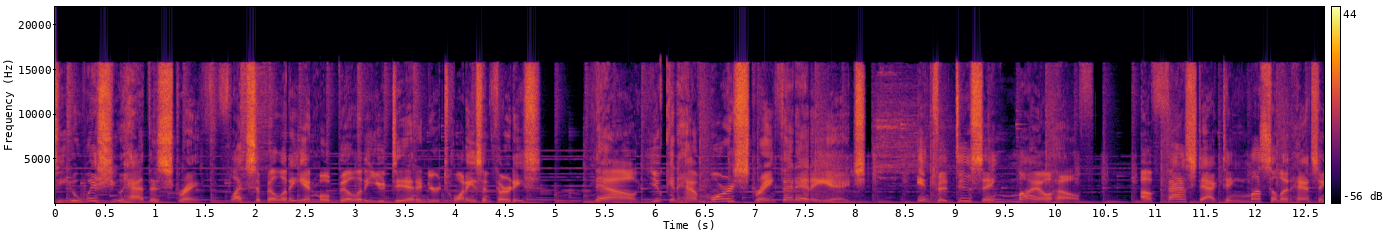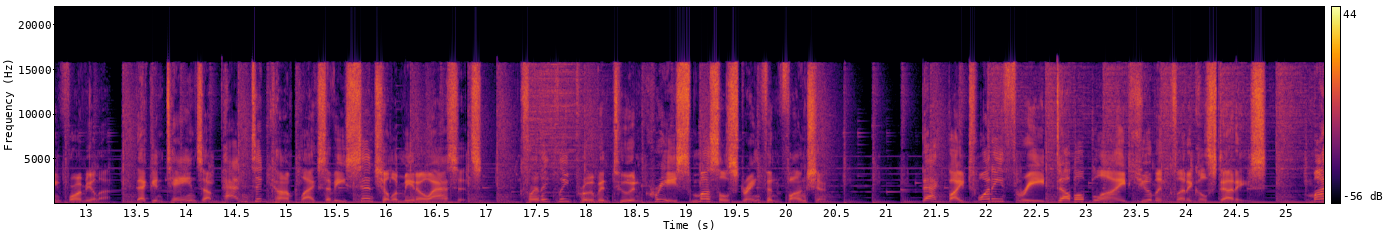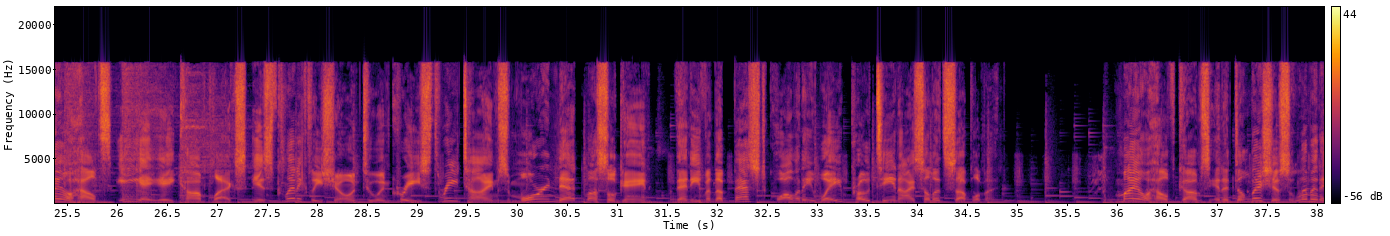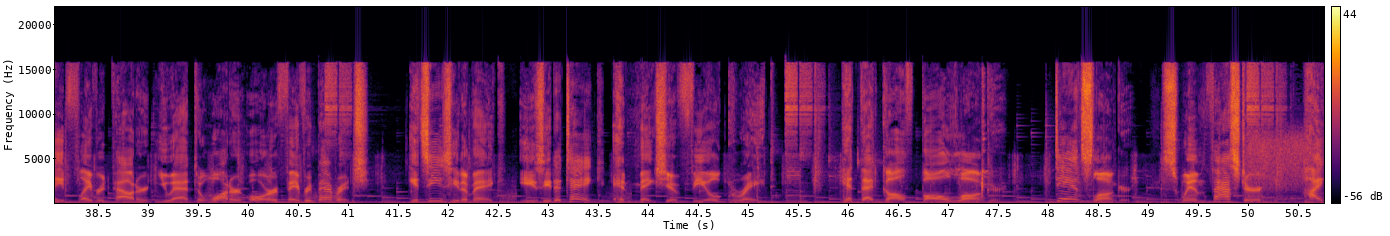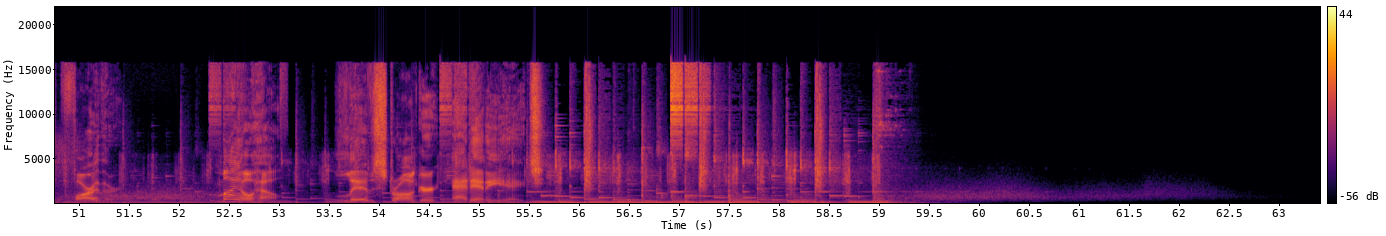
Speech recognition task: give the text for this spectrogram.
Do you wish you had the strength, flexibility, and mobility you did in your 20s and 30s? Now you can have more strength at any age. Introducing MyoHealth, a fast-acting muscle-enhancing formula that contains a patented complex of essential amino acids, clinically proven to increase muscle strength and function. Backed by 23 double-blind human clinical studies, MyoHealth's EAA complex is clinically shown to increase three times more net muscle gain than even the best quality whey protein isolate supplement. MyoHealth comes in a delicious lemonade flavored powder you add to water or favorite beverage. It's easy to make, easy to take, and makes you feel great. Hit that golf ball longer, dance longer, swim faster, hike farther. MyoHealth. Live stronger at any age.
